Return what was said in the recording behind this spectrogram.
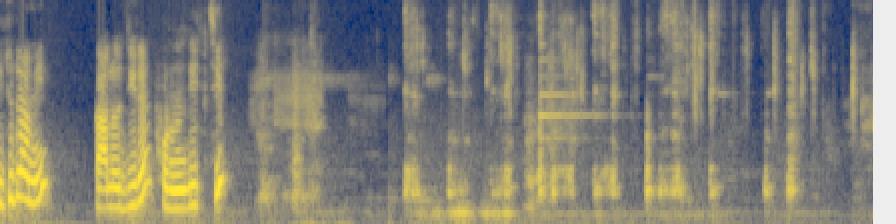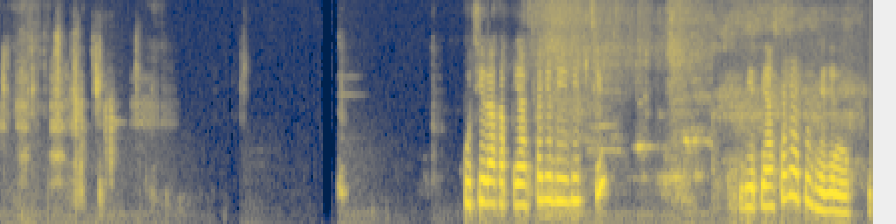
কিছুটা আমি কালো জিরে ফোড়ন দিচ্ছি। কুচি রাখা পেঁয়াজটাকে দিয়ে দিচ্ছি। দিয়ে পেঁয়াজটাকে একটু ভেজে নিচ্ছি।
